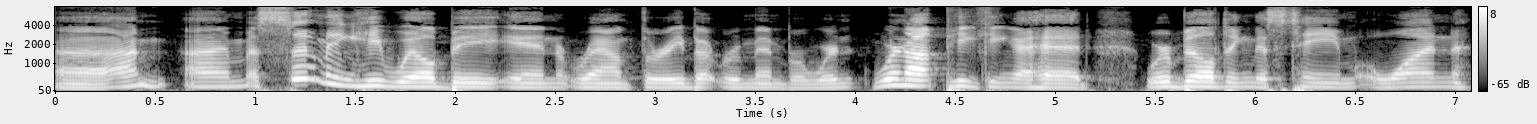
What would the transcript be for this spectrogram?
Uh, I'm I'm assuming he will be in round three, but remember we're we're not peeking ahead. We're building this team one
